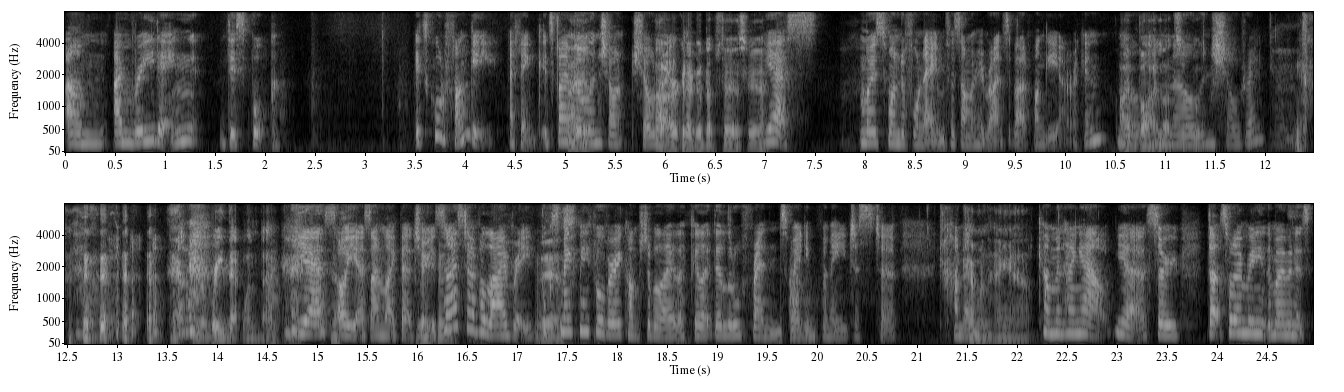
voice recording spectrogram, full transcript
Um, I'm reading this book it's called Fungi, I think. It's by yeah. Merlin Shel- Oh, I reckon I got it upstairs. Yeah. Yes. Most wonderful name for someone who writes about fungi, I reckon. I buy lots of Merlin books. Sheldrake. I'm gonna read that one day. yes. Oh, yes. I'm like that too. It's nice to have a library. Books Yes. make me feel very comfortable. I feel like they're little friends waiting for me just to come, Come and and hang out. come and hang out. Yeah. So that's what I'm reading at the moment. It's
